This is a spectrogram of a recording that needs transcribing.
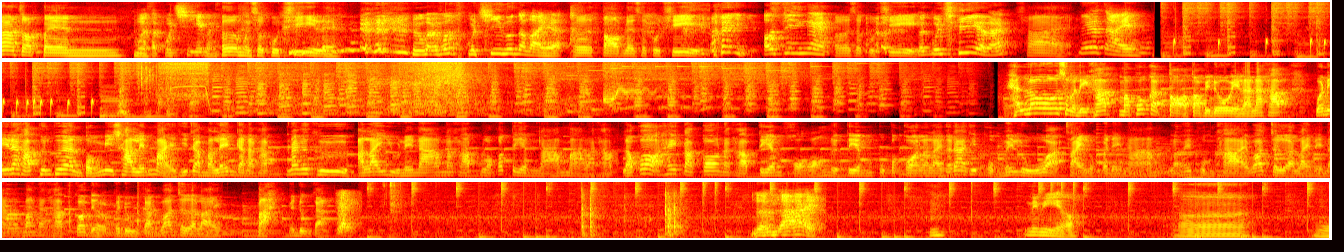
น่าจะเป็นเหมือนสกุชชี่ไหมเออเหมือนสกุชชี่เลยรู้ไหมว่าสกุชชี่รุ่นอะไรอะเออตอบเลยสกุชชี่เฮ้ยเอาจริงไงเออสกุชชี่สกุชชี่อะนะใช่แน่ใจ ฮัลโหล สวัสดีครับ มาพบกับต่อต่อไปโดอีกแล้วนะครับ วันนี้นะครับเพื่อนๆ ผมมีชาเลนจ์ใหม่ที่จะมาเล่นกันนะครับ นั่นก็คืออะไรอยู่ในน้ำนะครับ เราก็เตรียมน้ำมานะครับ แล้วก็ให้ตากล้องนะครับ เตรียมของหรือเตรียมอุปกรณ์อะไรก็ได้ที่ผมไม่รู้อะ ใส่ลงไปในน้ำแล้วให้ผมทายว่าเจออะไรในน้ำบ้างนะครับ ก็เดี๋ยวไปดูกันว่าเจออะไร ไปไปดูกัน เริ่มได้ ไม่มีเหรอ เออ โห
